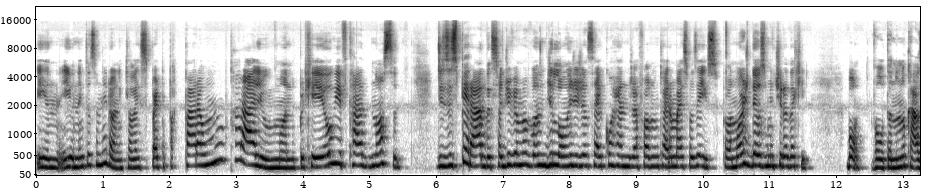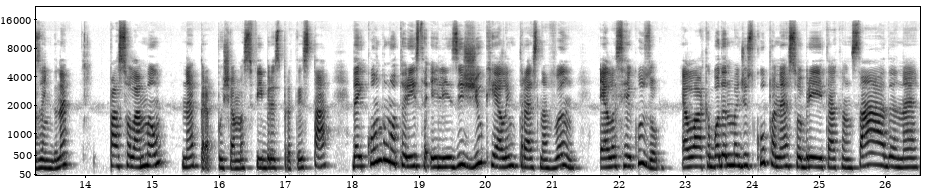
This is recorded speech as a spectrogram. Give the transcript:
e, e eu nem tô sendo irônica, ela é esperta pra, para um caralho, mano, porque eu ia ficar, nossa, desesperada só de ver uma van de longe já sair correndo, já falando, não quero mais fazer isso. Pelo amor de Deus, me tira daqui. Bom, voltando no caso ainda, né? Passou lá a mão, né, para puxar umas fibras para testar. Daí quando o motorista ele exigiu que ela entrasse na van, ela se recusou. Ela acabou dando uma desculpa, né, sobre estar tá cansada, né?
